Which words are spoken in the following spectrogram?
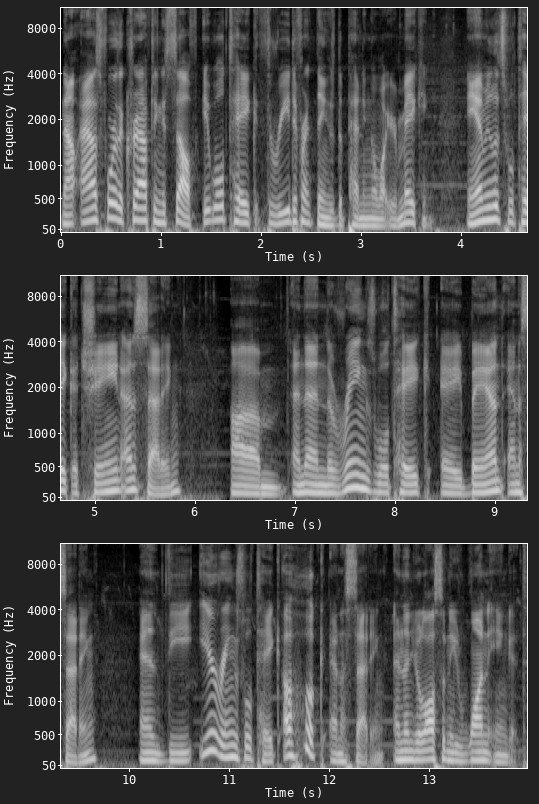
Now, as for the crafting itself, it will take three different things depending on what you're making. Amulets will take a chain and a setting, um, and then the rings will take a band and a setting and the earrings will take a hook and a setting, and then you'll also need one ingot.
